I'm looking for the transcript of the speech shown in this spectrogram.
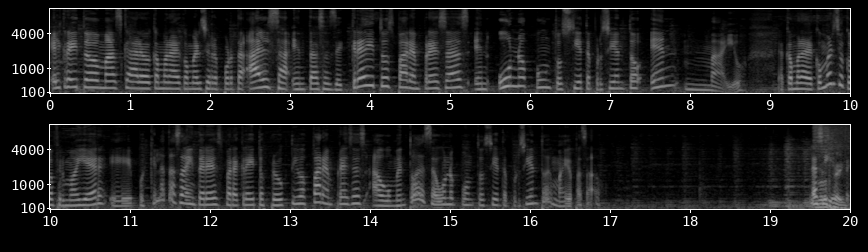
El crédito más caro, Cámara de Comercio reporta alza en tasas de créditos para empresas en 1.7% en mayo. La Cámara de Comercio confirmó ayer eh, pues que la tasa de interés para créditos productivos para empresas aumentó de ese 1.7% en mayo pasado. La siguiente.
